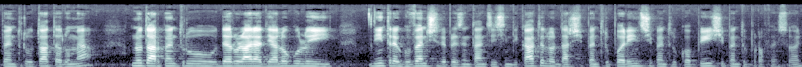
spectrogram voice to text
pentru toată lumea, nu doar pentru derularea dialogului dintre guvern și reprezentanții sindicatelor, dar și pentru părinți, și pentru copii, și pentru profesori.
